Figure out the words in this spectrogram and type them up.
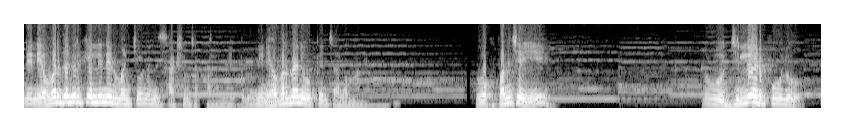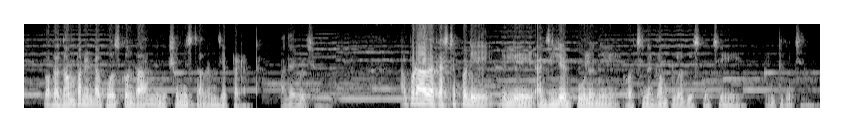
నేను ఎవరి దగ్గరికి వెళ్ళి నేను మంచోడని సాక్ష్యం చెప్పాలమ్మా ఇప్పుడు? నేను ఎవరినని ఒప్పించాలమ్మా నువ్వు ఒక పని చెయ్యి నువ్వు జిల్లేడు పూలు ఒక గంప నిండా కోసుకుని రా నేను క్షమిస్తానని చెప్పాడంట. ఆ దైవజన్ అప్పుడు ఆమె కష్టపడి వెళ్ళి ఆ జిల్లేడు పూలని ఒక చిన్న గంపలో తీసుకొచ్చి ఇంటికి వచ్చిందంట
